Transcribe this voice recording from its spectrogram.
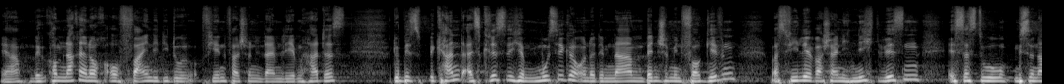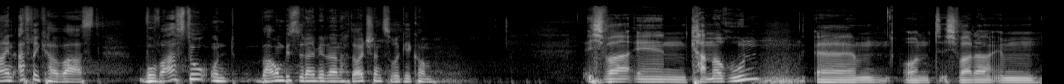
Ja, wir kommen nachher noch auf Feinde, die du auf jeden Fall schon in deinem Leben hattest. Du bist bekannt als christlicher Musiker unter dem Namen Benjamin Forgiven. Was viele wahrscheinlich nicht wissen, ist, dass du Missionar in Afrika warst. Wo warst du und warum bist du dann wieder nach Deutschland zurückgekommen? Ich war in Kamerun ähm, und ich war da im,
